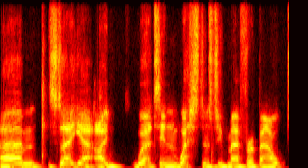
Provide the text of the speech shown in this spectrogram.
Um, so yeah, I worked in Weston-super-Mare for about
